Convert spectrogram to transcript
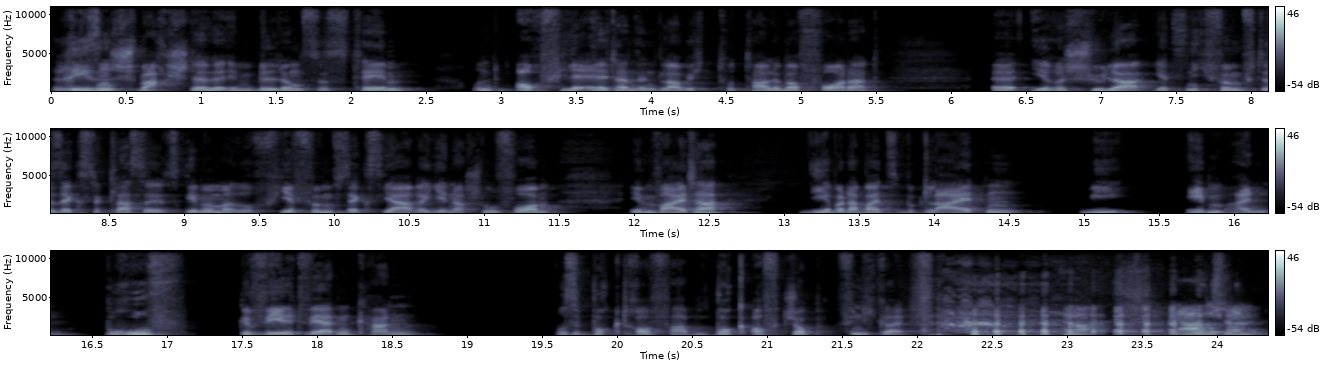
Riesenschwachstelle im Bildungssystem. Und auch viele Eltern sind, glaube ich, total überfordert, äh, ihre Schüler jetzt nicht fünfte, sechste Klasse, jetzt gehen wir mal so vier, fünf, sechs Jahre je nach Schulform eben weiter, die aber dabei zu begleiten, wie eben ein Beruf gewählt werden kann, wo sie Bock drauf haben. Bock auf Job, finde ich geil. Ja, ja also ich meine,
